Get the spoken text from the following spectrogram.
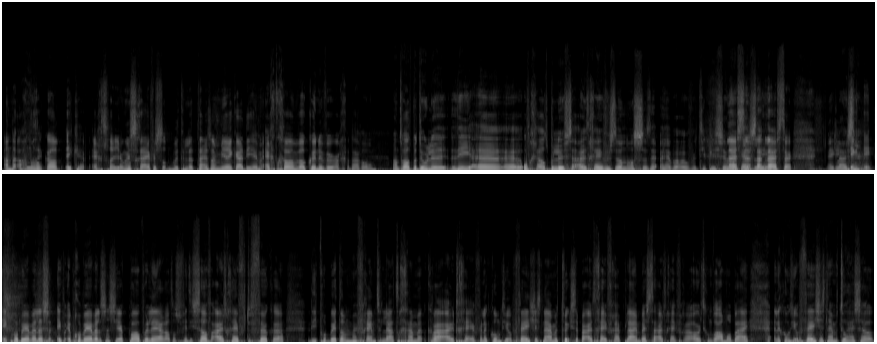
Aan de andere kant, ik heb echt veel jonge schrijvers ontmoet in Latijns-Amerika die hem echt gewoon wel kunnen wurgen daarom. Want wat bedoelen die eh, eh, op geld beluste uitgevers dan als ze het he- hebben over typische Luister, lu- luister. Ik luister. Ik, ik, ik probeer wel eens, ik, ik probeer wel eens een zeer populaire, althans vindt hij zelf uitgever te fucken. Die probeert dan mij vreemd te laten gaan met, qua uitgever. En dan komt hij op feestjes naar me toe. Ik zit bij uitgeverij Pluim, beste uitgeverij ooit, komt er allemaal bij. En dan komt hij op feestjes naar me toe. Hij zo,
